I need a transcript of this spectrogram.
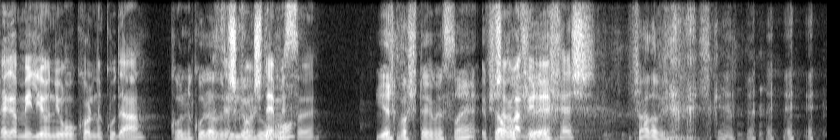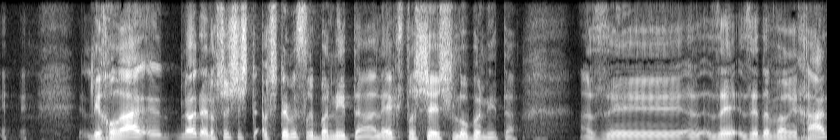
רגע, מיליון יורו כל נקודה? כל נקודה אז זה יש מיליון כבר יורו. 12. יש כבר 12, אפשר אפשר להביא 6. רכש? אפשר להביא רכש, כן. לכאורה, אה, לא יודע, אני חושב שעל 12 בנית, על האקסטרה 6 לא בנית. אז אה, זה, זה דבר אחד.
